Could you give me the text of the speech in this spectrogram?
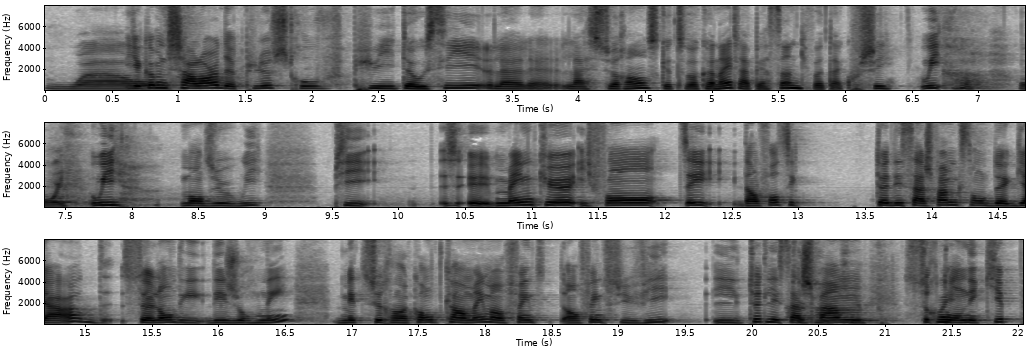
Wow! Il y a comme une chaleur de plus, je trouve. Puis tu as aussi la- la- l'assurance que tu vas connaître la personne qui va t'accoucher. Oui. Oui. Oui, mon Dieu, oui. Puis euh, même qu'ils font, tu sais, dans le fond, c'est que tu as des sages-femmes qui sont de garde selon des, des journées, mais tu rencontres quand même en fin de, en fin de suivi les- toutes les sages-femmes sur Oui. ton équipe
